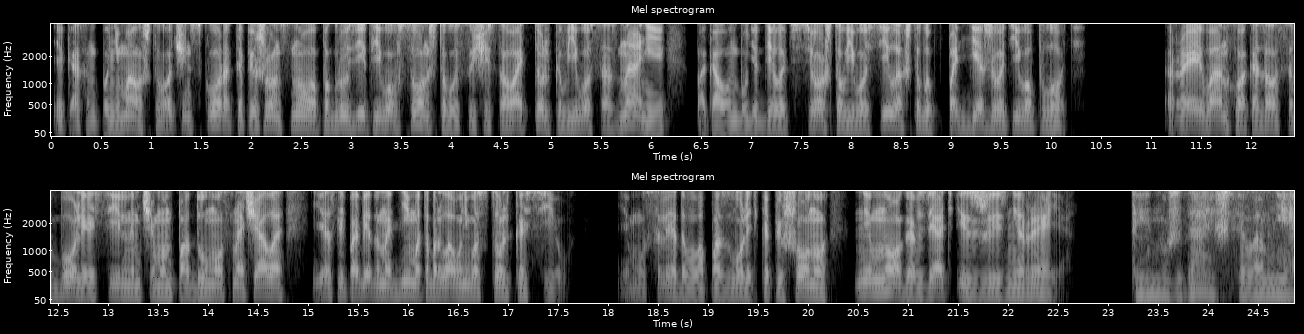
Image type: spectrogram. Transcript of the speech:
и Кахан понимал, что очень скоро капюшон снова погрузит его в сон, чтобы существовать только в его сознании, пока он будет делать все, что в его силах, чтобы поддерживать его плоть. Рэй Ванху оказался более сильным, чем он подумал сначала, если победа над ним отобрала у него столько сил. Ему следовало позволить Капюшону немного взять из жизни Рэя. «Ты нуждаешься во мне».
